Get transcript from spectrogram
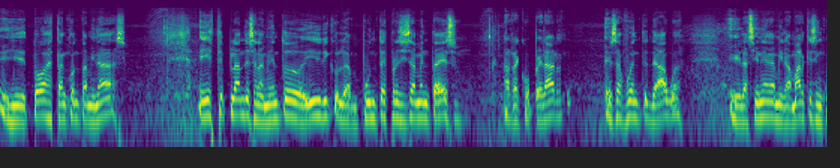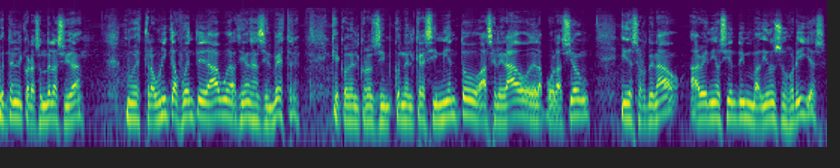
eh, todas están contaminadas. Este plan de saneamiento hídrico le apunta precisamente a eso, a recuperar esas fuentes de agua, eh, la ciénaga Miramar que se encuentra en el corazón de la ciudad nuestra única fuente de agua, la San Silvestre, que con el, con el crecimiento acelerado de la población y desordenado ha venido siendo invadido en sus orillas.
